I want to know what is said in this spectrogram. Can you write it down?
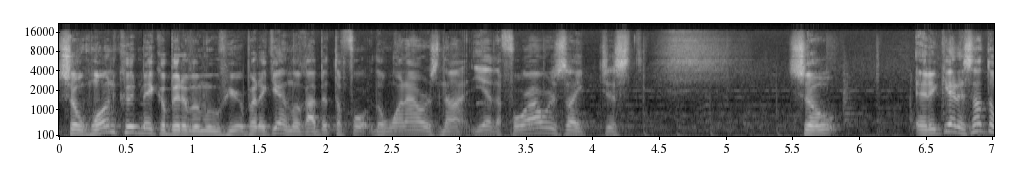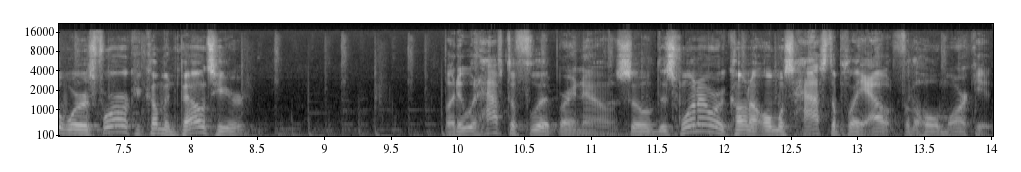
so one could make a bit of a move here, but again, look, I bet the four, the one hour is not. Yeah, the four hours like just. So, and again, it's not the worst. Four hour could come and bounce here, but it would have to flip right now. So this one hour kind of almost has to play out for the whole market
